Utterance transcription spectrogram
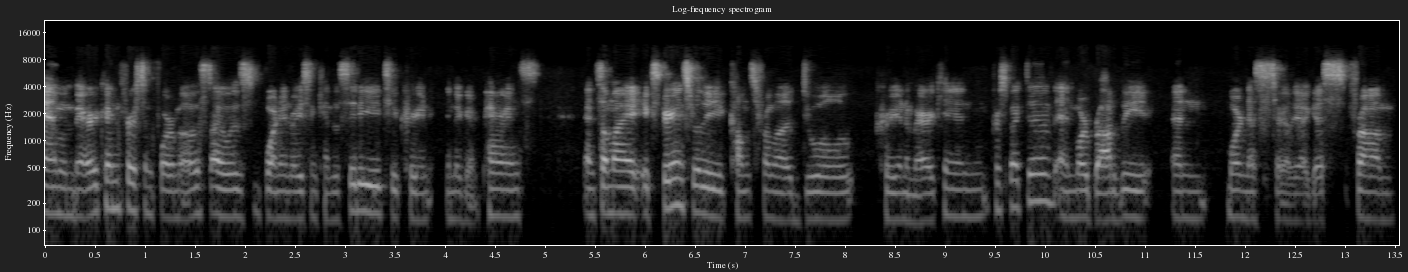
am American first and foremost. I was born and raised in Kansas City to Korean immigrant parents. And so my experience really comes from a dual Korean American perspective and more broadly and more necessarily, I guess, from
